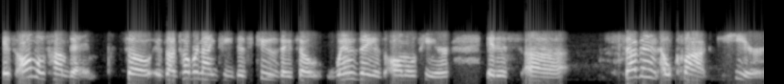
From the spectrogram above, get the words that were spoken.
It's almost Hum Day. So it's October 19th. It's Tuesday. So Wednesday is almost here. It is uh, 7 o'clock here.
